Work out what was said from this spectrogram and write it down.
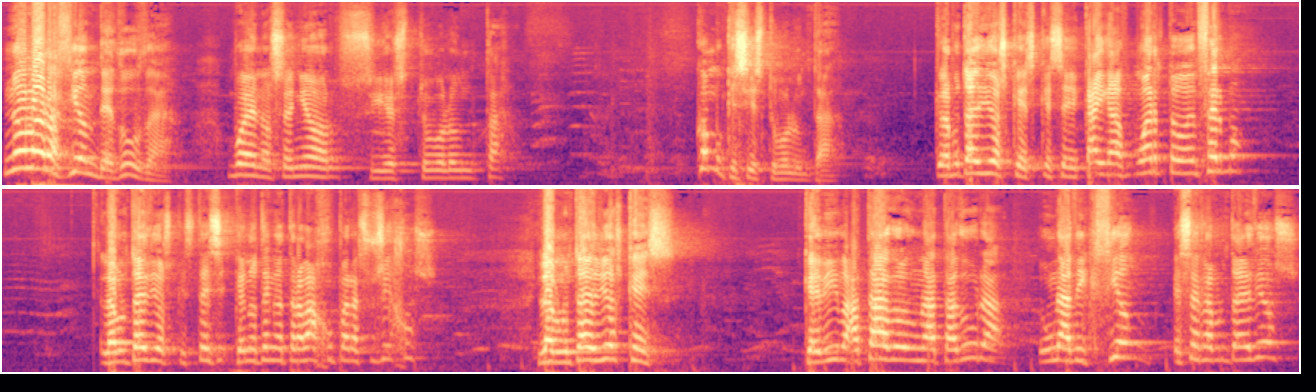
No la oración de duda. Bueno, Señor, si es tu voluntad. ¿Cómo que si es tu voluntad? ¿Que la voluntad de Dios que es? ¿Que se caiga muerto o enfermo? ¿La voluntad de Dios que, que no tenga trabajo para sus hijos? ¿La voluntad de Dios qué es? ¿Que viva atado en una atadura, una adicción? ¿Esa es la voluntad de Dios?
